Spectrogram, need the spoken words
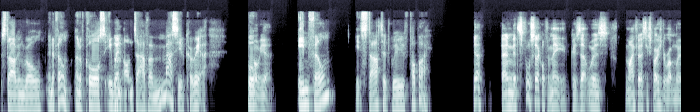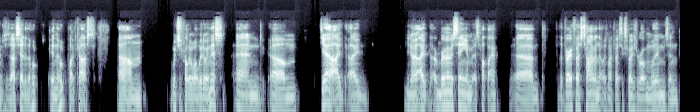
starring role in a film. And of course, he went on to have a massive career. But Oh yeah, in film, it started with Popeye. Yeah. And it's full circle for me because that was my first exposure to Robin Williams, as I said in the Hook in the Hook podcast, um, which is probably why we're doing this. And um, yeah, I, I, you know, I, I remember seeing him as Popeye um, for the very first time, and that was my first exposure to Robin Williams. And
